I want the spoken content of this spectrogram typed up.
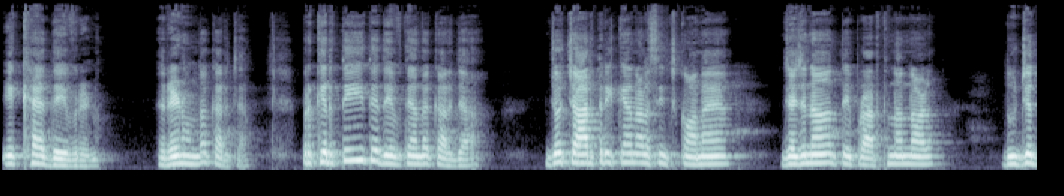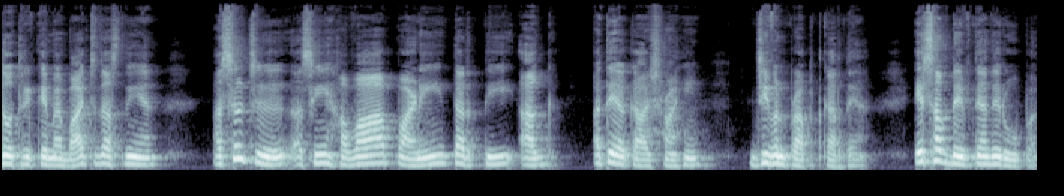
ਇੱਕ ਹੈ ਦੇਵ ਰਿਣ ਰਿਣ ਹੁੰਦਾ ਕਰਜ਼ਾ। ਪ੍ਰਕਿਰਤੀ ਤੇ ਦੇਵਤਿਆਂ ਦਾ ਕਰਜ਼ਾ। ਜੋ ਚਾਰ ਤਰੀਕਿਆਂ ਨਾਲ ਅਸੀਂ ਚੁਕਾਉਣਾ ਹੈ, ਜਜਨਾ ਤੇ ਪ੍ਰਾਰਥਨਾ ਨਾਲ। ਦੂਜੇ ਦੋ ਤਰੀਕੇ ਮੈਂ ਬਾਅਦ ਚ ਦੱਸਦੀ ਹਾਂ। ਅਸਲ 'ਚ ਅਸੀਂ ਹਵਾ, ਪਾਣੀ, ਧਰਤੀ, ਅੱਗ ਅਤੇ ਆਕਾਸ਼ ਰਾਹੀਂ ਜੀਵਨ ਪ੍ਰਾਪਤ ਕਰਦੇ ਹਾਂ। ਇਹ ਸਭ ਦੇਵਤਿਆਂ ਦੇ ਰੂਪ ਆ।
